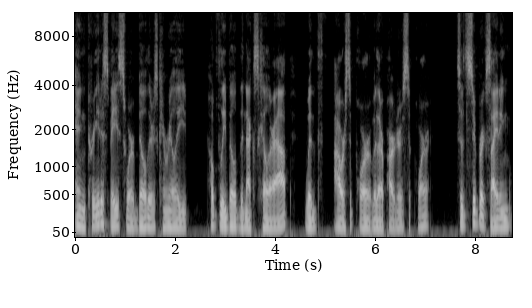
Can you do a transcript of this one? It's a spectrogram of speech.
and create a space where builders can really hopefully build the next killer app with our support, with our partners' support. So it's super exciting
